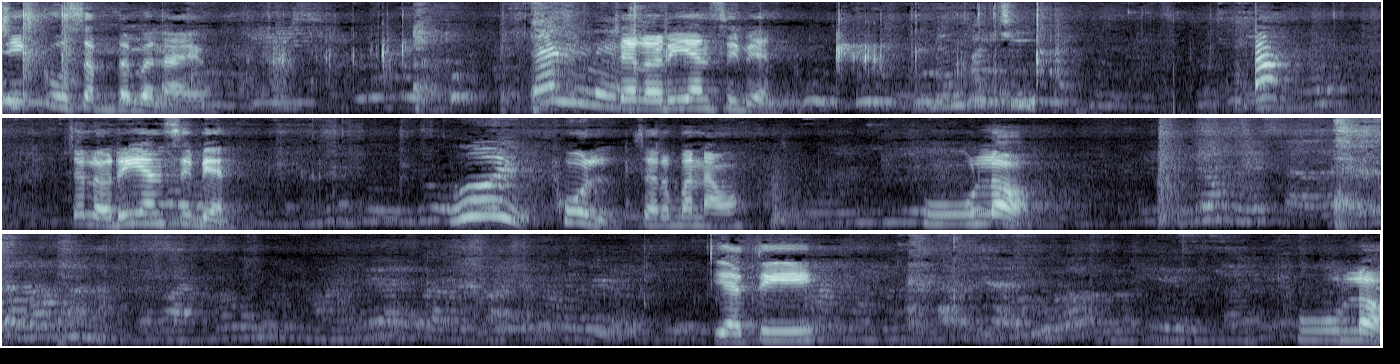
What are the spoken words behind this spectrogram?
ચીકુ. શબ્દ બનાવ્યો. ચલો રિયાન્સી બેન ચલો રિયાન્સી બેન ફૂલ ચલો બનાવો ફૂલો ત્યાંથી ફૂલો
